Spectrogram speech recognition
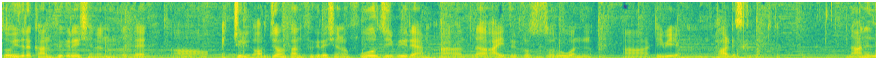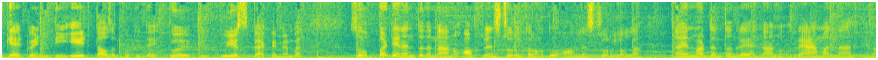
ಸೊ ಇದರ ಕಾನ್ಫಿಗರೇಷನ್ ಏನಂತಂದರೆ actually original configuration four G B RAM ನಂತರ i three processor one T B hard disk ಇರುವಂಥದ್ದು. ನಾನು ಇದಕ್ಕೆ ಟ್ವೆಂಟಿ ಏಯ್ಟ್ ತೌಸಂಡ್ ಕೊಟ್ಟಿದ್ದೆ two two years back remember so but ಏನಂತಂದ್ರೆ ನಾನು ಆಫ್ಲೈನ್ ಸ್ಟೋರಲ್ಲಿ ತೊಗೊಂಡು ಆನ್ಲೈನ್ ಸ್ಟೋರಲ್ಲ ನಾನು ಏನು ಮಾಡಿದೆ ಅಂತಂದರೆ, ನಾನು ರ್ಯಾಮನ್ನು ಏನೋ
